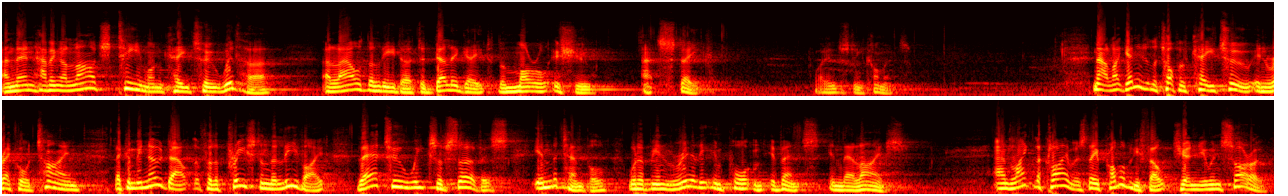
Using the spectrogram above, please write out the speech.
And then, having a large team on K2 with her, allowed the leader to delegate the moral issue at stake. Quite interesting comments. Now, like getting to the top of K2 in record time, there can be no doubt that for the priest and the Levite, their two weeks of service in the temple would have been really important events in their lives. And like the climbers, they probably felt genuine sorrow,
